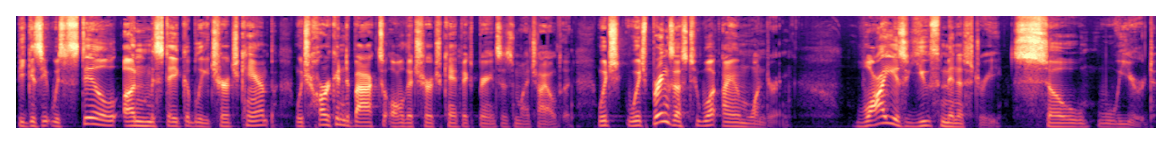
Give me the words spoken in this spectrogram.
because it was still unmistakably church camp, which harkened back to all the church camp experiences of my childhood. Which which brings us to what I am wondering: Why is youth ministry so weird?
